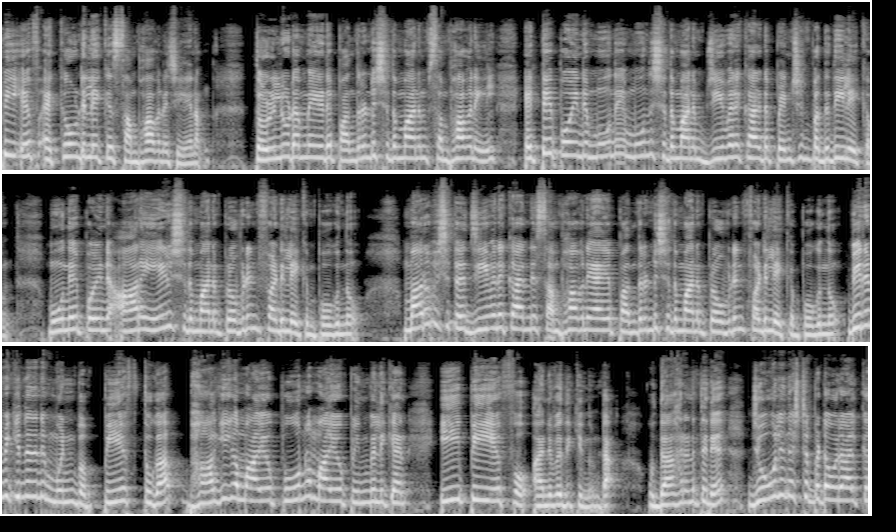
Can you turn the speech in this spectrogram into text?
പി എഫ് അക്കൗണ്ടിലേക്ക് സംഭാവന ചെയ്യണം. തൊഴിലുടമയുടെ പന്ത്രണ്ട് ശതമാനം സംഭാവനയിൽ എട്ട് പോയിന്റ് മൂന്ന് മൂന്ന് ശതമാനം ജീവനക്കാരുടെ പെൻഷൻ പദ്ധതിയിലേക്കും മൂന്ന് പോയിന്റ് ആറ് ഏഴ് ശതമാനം പ്രൊവിഡന്റ് ഫണ്ടിലേക്കും പോകുന്നു. മറുവശത്ത് ജീവനക്കാരന്റെ സംഭാവനയായ പന്ത്രണ്ട് ശതമാനം പ്രൊവിഡന്റ് ഫണ്ടിലേക്കും പോകുന്നു. വിരമിക്കുന്നതിന് മുൻപ് പി എഫ് തുക ഭാഗികമായോ പൂർണമായോ പിൻവലിക്കാൻ ഇ പി എഫ് ഒ അനുവദിക്കുന്നുണ്ട്. ഉദാഹരണത്തിന് ജോലി നഷ്ടപ്പെട്ട ഒരാൾക്ക്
